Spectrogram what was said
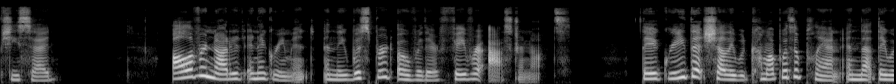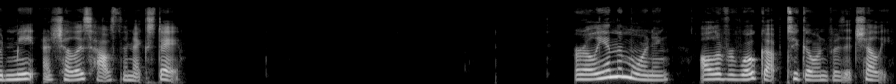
she said. Oliver nodded in agreement and they whispered over their favorite astronauts. They agreed that Shelley would come up with a plan and that they would meet at Shelley's house the next day. Early in the morning, Oliver woke up to go and visit Shelley.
